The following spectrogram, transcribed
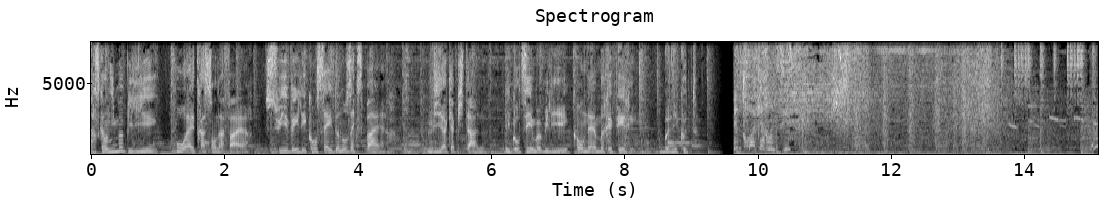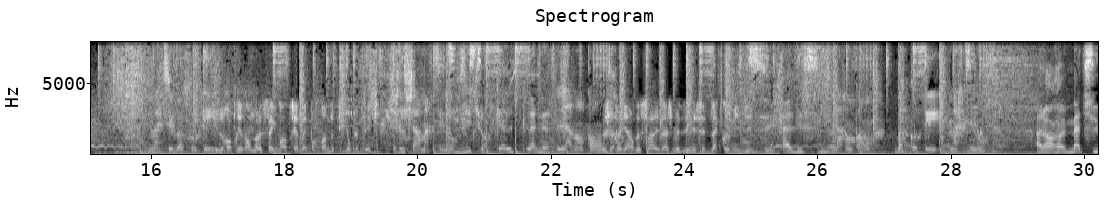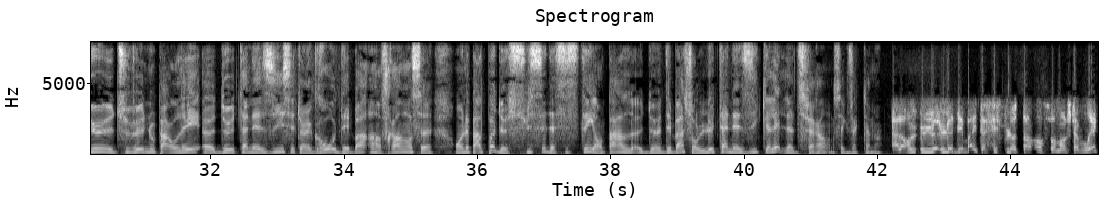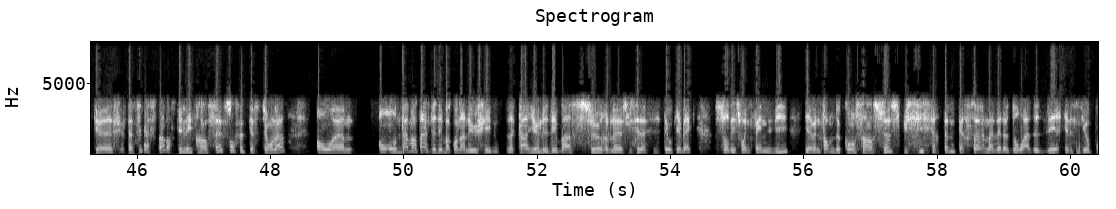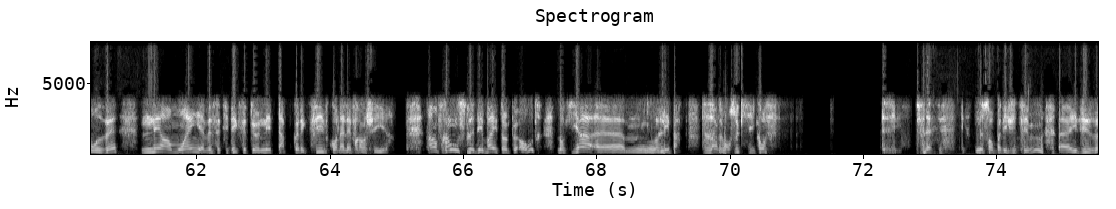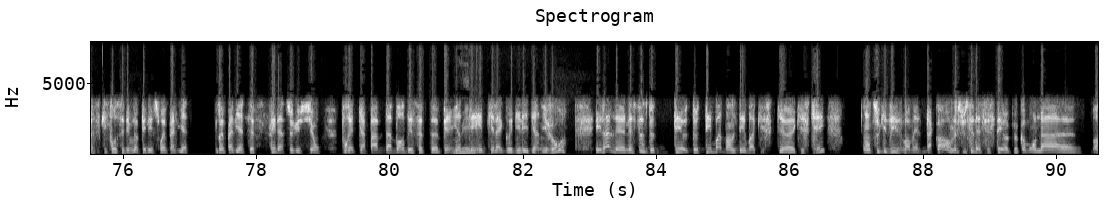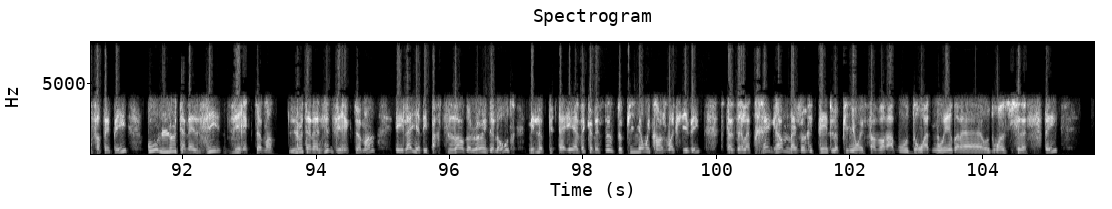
Parce qu'en immobilier, faut être à son affaire. Suivez les conseils de nos experts. Via Capital, les courtiers immobiliers qu'on aime référer. Bonne écoute. 346. Mathieu Bocoté. Il représente un segment très important de l'opinion publique. Richard Martineau. Tu vis sur quelle planète? La rencontre. Je regarde ça et là, je me dis, mais c'est de la comédie. C'est hallucinant. La rencontre. Bocoté. Martineau. Alors, euh, Mathieu, tu veux nous parler euh, d'euthanasie. C'est un gros débat en France. On ne parle pas de suicide assisté, on parle d'un débat sur l'euthanasie. Quelle est la différence exactement? Alors, le, le, débat est assez flottant en ce moment. Je t'avouerais que c'est assez fascinant parce que les Français, sur cette question-là, ont, euh, ont davantage de débats qu'on en a eu chez nous. Quand il y a eu le débat sur le suicide assisté au Québec, sur des soins de fin de vie, il y avait une forme de consensus. Puis si certaines personnes avaient le droit de dire qu'elles s'y opposaient, néanmoins, il y avait cette idée que c'était une étape collective qu'on allait franchir. En France, le débat est un peu autre. Donc, il y a euh, les partisans, bon, ceux qui ne sont pas légitimes. Euh, ils disent ben, ce qu'il faut, c'est développer des soins palliatifs soins palliatifs, c'est la solution pour être capable d'aborder cette période terrible qu'est l'agonie les derniers jours. Et là, une espèce de, de débat dans le débat qui se, qui se crée en dessous qui disent bon mais d'accord le suicide assisté un peu comme on a euh, dans certains pays ou l'euthanasie directement l'euthanasie directement et là il y a des partisans de l'un et de l'autre mais et avec une espèce d'opinion étrangement clivée c'est-à-dire la très grande majorité de l'opinion est favorable au droit de mourir dans la, au droit de suicide assisté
